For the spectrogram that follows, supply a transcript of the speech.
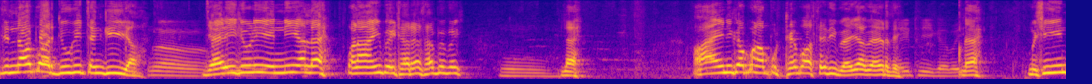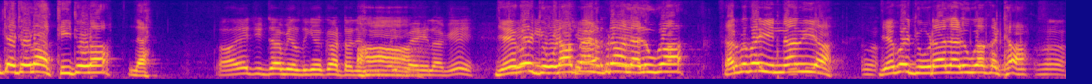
ਜਿੰਨਾ ਭਰ ਜੂਗੀ ਚੰਗੀ ਆ। ਜੈਲੀ ਜੁਲੀ ਇੰਨੀ ਆ ਲੈ ਪਣਾ ਹੀ ਬੈਠਾ ਰਿਹਾ ਸਭ ਬਈ। ਲੈ ਆਏ ਨਹੀਂ ਕਿ ਆਪਣਾ ਪੁੱਠੇ ਪਾਸੇ ਦੀ ਬਹਿ ਜਾ ਬੈਠ ਦੇ। ਠੀਕ ਬਾਈ। ਲੈ ਮਸ਼ੀਨ ਤੇ ਚੋਲਾ ਹੱਥੀ ਚੋਲਾ ਲੈ। ਆ ਇਹ ਚੀਜ਼ਾਂ ਮਿਲਦੀਆਂ ਘੱਟ। ਬਾਈ ਪੈਸੇ ਲਾਗੇ। ਜੇ ਕੋਈ ਜੋੜਾ ਭੈਣ ਭਰਾ ਲੈ ਲੂਗਾ ਸਰਬ ਭਾਈ ਇੰਨਾ ਵੀ ਆ। ਜੇ ਕੋਈ ਜੋੜਾ ਲੈ ਲੂਗਾ ਇਕੱਠਾ ਹਾਂ।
